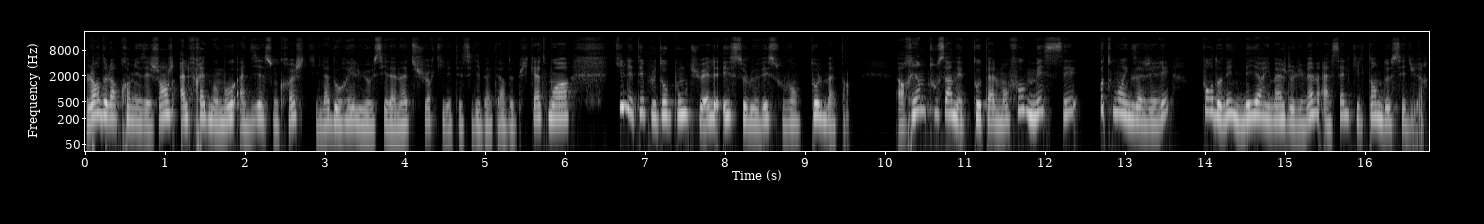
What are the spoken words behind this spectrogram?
Lors de leurs premiers échanges, Alfred Momo a dit à son crush qu'il adorait lui aussi la nature, qu'il était célibataire depuis 4 mois, qu'il était plutôt ponctuel et se levait souvent tôt le matin. Rien de tout ça n'est totalement faux, mais c'est hautement exagéré pour donner une meilleure image de lui-même à celle qu'il tente de séduire.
